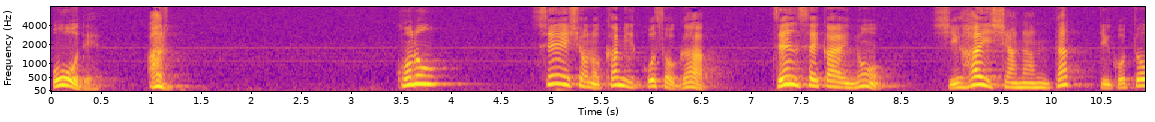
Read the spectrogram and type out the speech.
王である。この聖書の神こそが全世界の支配者なんだっていうこと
